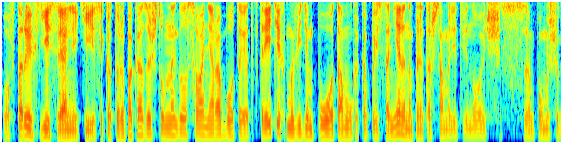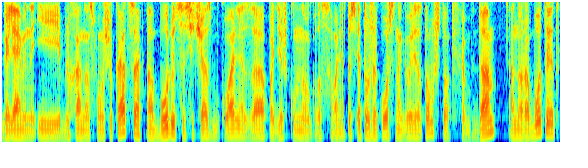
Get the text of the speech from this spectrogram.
Во-вторых, есть реальные кейсы, которые показывают, что умное голосование работает. В-третьих, мы видим по тому, как оппозиционеры, например, та же самая Литвинович с помощью Галямина и Брюханова с помощью Каца, борются сейчас буквально за поддержку умного голосования. То есть это уже косвенно говорит о том, что как бы да, оно работает,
